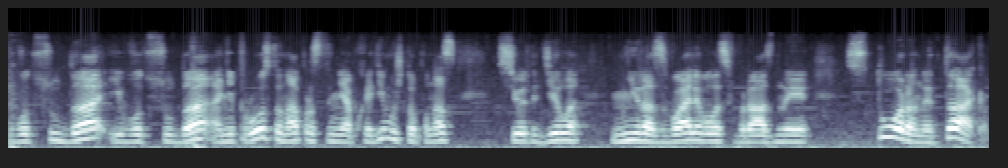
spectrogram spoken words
вот сюда и вот сюда. Они просто-напросто необходимы, чтобы у нас все это дело не разваливалось в разные стороны. Так,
